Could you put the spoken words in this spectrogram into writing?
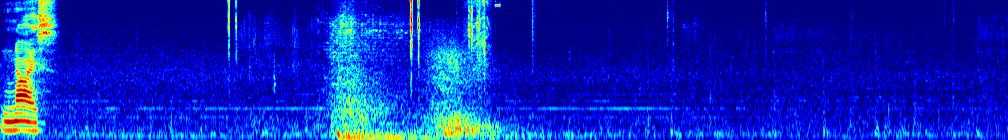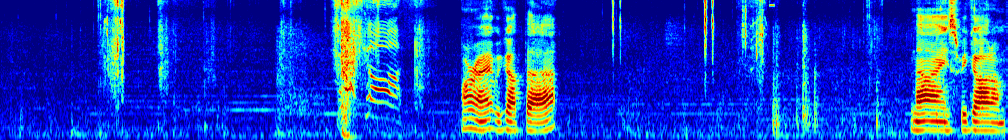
Nice. Alright, we got that. Nice, we got him.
